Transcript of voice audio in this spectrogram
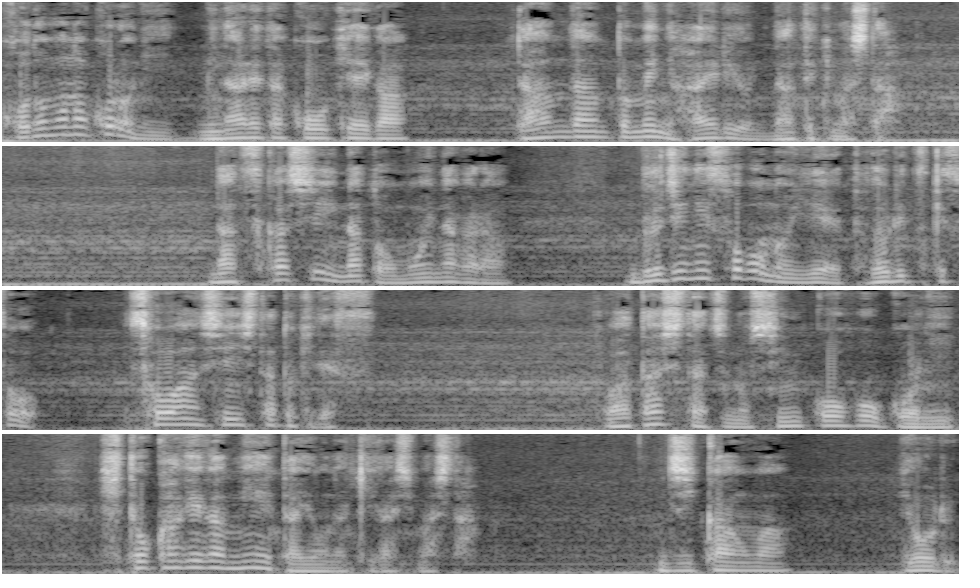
子供の頃に見慣れた光景がだんだんと目に入るようになってきました。懐かしいなと思いながら、無事に祖母の家へたどり着けそう、そう安心した時です。私たちの進行方向に人影が見えたような気がしました。時間は夜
